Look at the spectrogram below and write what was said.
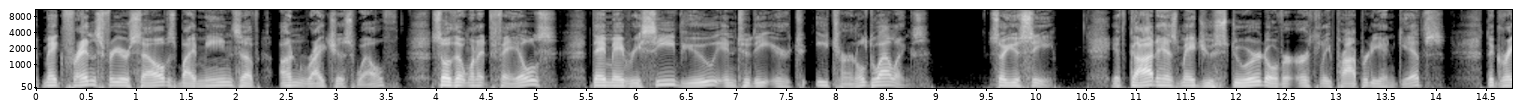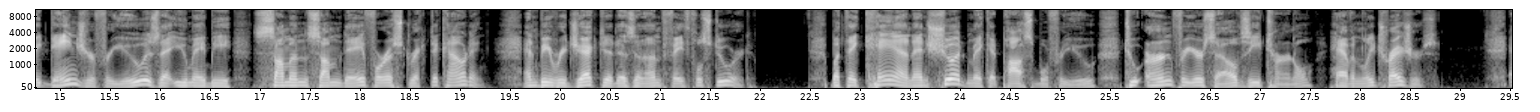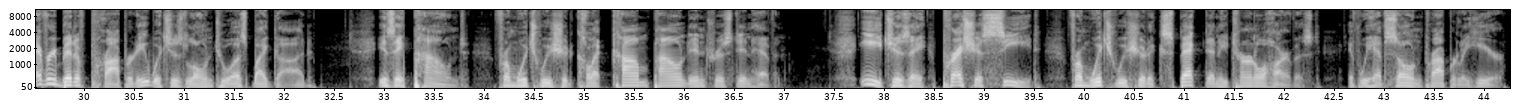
make friends for yourselves by means of unrighteous wealth, so that when it fails, they may receive you into the eternal dwellings. So you see, if God has made you steward over earthly property and gifts, the great danger for you is that you may be summoned some day for a strict accounting and be rejected as an unfaithful steward. But they can and should make it possible for you to earn for yourselves eternal, heavenly treasures. Every bit of property which is loaned to us by God is a pound from which we should collect compound interest in heaven. Each is a precious seed from which we should expect an eternal harvest if we have sown properly here.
